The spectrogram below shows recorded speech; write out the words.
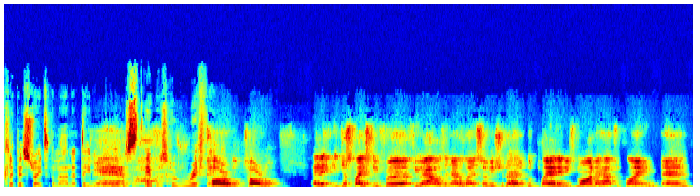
clip it straight to the man at deep. Yeah. It was, it was horrific. Horrible, horrible. And he just faced him for a few hours in Adelaide. So he should have had a good plan in his mind of how to play him. And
